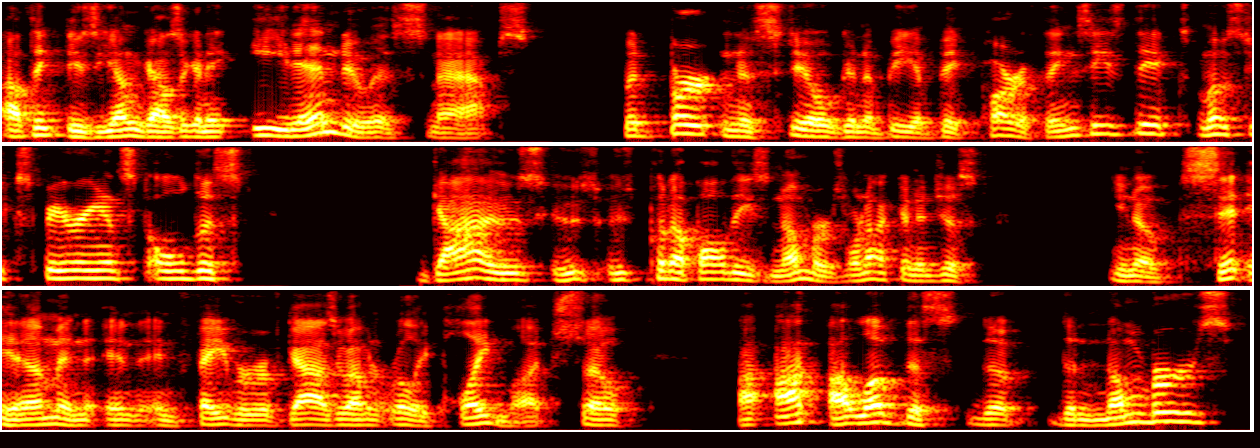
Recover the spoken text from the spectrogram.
I think these young guys are going to eat into his snaps. But Burton is still going to be a big part of things. He's the ex- most experienced, oldest guy who's who's who's put up all these numbers. We're not going to just you know sit him in, in in favor of guys who haven't really played much. So I I, I love this the the numbers.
